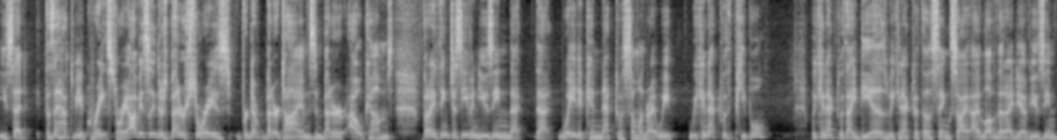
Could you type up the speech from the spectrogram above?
you said it doesn't have to be a great story. Obviously, there's better stories for de- better times and better outcomes, but I think just even using that that way to connect with someone, right? We we connect with people, we connect with ideas, we connect with those things. So I, I love that idea of using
